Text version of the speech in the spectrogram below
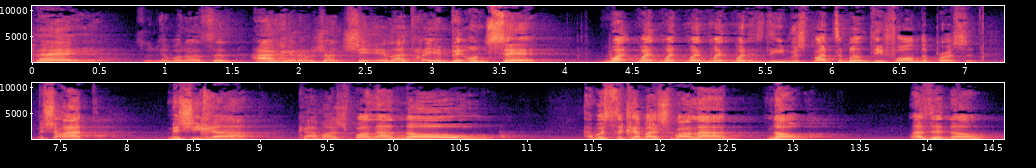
pay. So the Gemara says, "How can I shot she'elat hayab be'onseh?" What when when when when when is the responsibility for on the person? Mishat meshicha kamash palan no. And what's the kamash palan? No. What it no?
